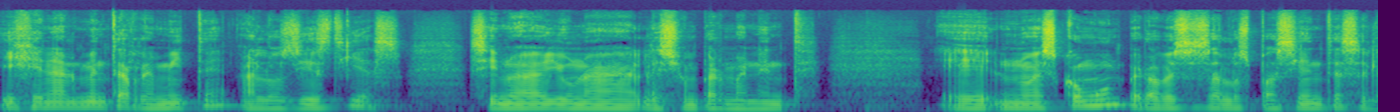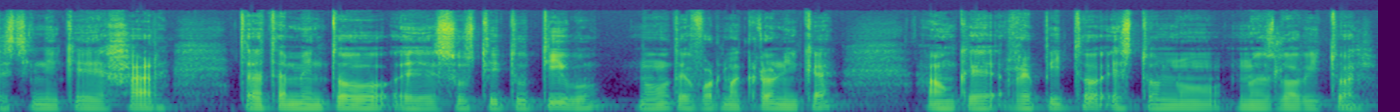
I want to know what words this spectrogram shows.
y generalmente remite a los 10 días, si no hay una lesión permanente. Eh, no es común, pero a veces a los pacientes se les tiene que dejar tratamiento eh, sustitutivo ¿no? de forma crónica, aunque, repito, esto no, no es lo habitual.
